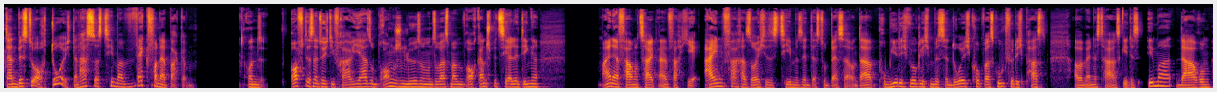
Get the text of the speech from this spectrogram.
dann bist du auch durch, dann hast du das Thema weg von der Backe. Und oft ist natürlich die Frage, ja, so Branchenlösungen und sowas, man braucht ganz spezielle Dinge. Meine Erfahrung zeigt einfach, je einfacher solche Systeme sind, desto besser. Und da probier dich wirklich ein bisschen durch, guck, was gut für dich passt. Aber am Ende des Tages geht es immer darum,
